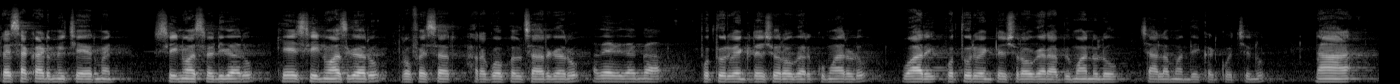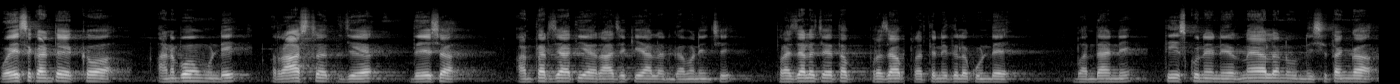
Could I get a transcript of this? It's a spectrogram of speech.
press academy chairman Srinivas Reddy garu K. Srinivas గారు ప్రొఫెసర్ హరగోపాల్ సార్ గారు అదేవిధంగా పుత్తూరు వెంకటేశ్వరరావు గారి కుమారుడు వారి పుత్తూరు వెంకటేశ్వరరావు గారి అభిమానులు చాలామంది ఇక్కడికి వచ్చిండ్రు. నా వయసు కంటే ఎక్కువ అనుభవం ఉండి రాష్ట్ర దేశ అంతర్జాతీయ రాజకీయాలను గమనించి ప్రజల చేత ప్రజా ప్రతినిధులకు ఉండే బంధాన్ని తీసుకునే నిర్ణయాలను నిశితంగా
